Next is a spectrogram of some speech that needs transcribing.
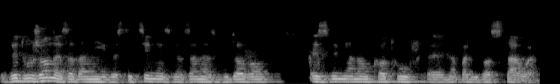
wydłużone zadanie inwestycyjne związane z budową, z wymianą kotłów na paliwo stałe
